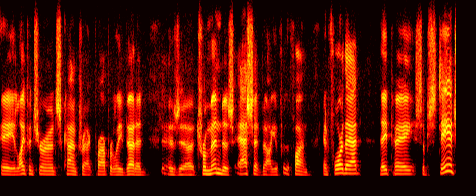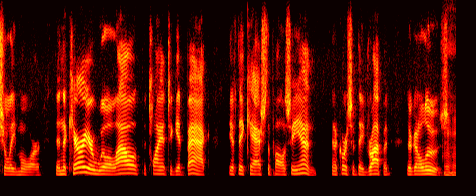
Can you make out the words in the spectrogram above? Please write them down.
a life insurance contract properly vetted is a tremendous asset value for the fund. And for that, they pay substantially more than the carrier will allow the client to get back if they cash the policy in. And of course, if they drop it, they're going to lose. Mm-hmm.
